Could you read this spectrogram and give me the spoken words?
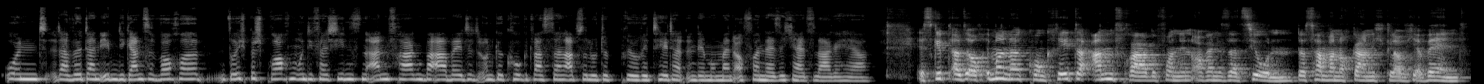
Und da wird dann eben die ganze Woche durchbesprochen und die verschiedensten Anfragen bearbeitet und geguckt, was dann absolute Priorität hat in dem Moment, auch von der Sicherheitslage her. Es gibt also auch immer eine konkrete Anfrage von den Organisationen. Das haben wir noch gar nicht, glaube ich, erwähnt.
